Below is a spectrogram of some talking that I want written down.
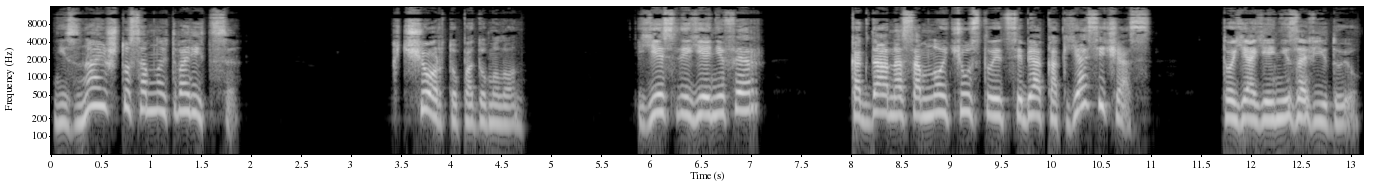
Не знаю, что со мной творится. К черту, — подумал он. Если Енифер, когда она со мной чувствует себя, как я сейчас, то я ей не завидую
